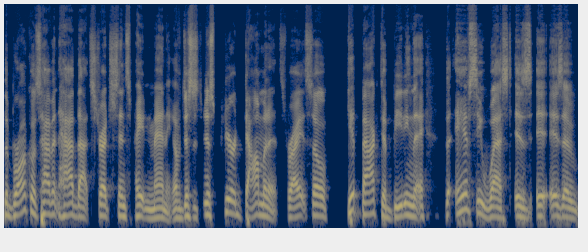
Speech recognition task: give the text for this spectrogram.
the Broncos haven't had that stretch since Peyton Manning of just just pure dominance, right? So get back to beating the the AFC West is is a,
